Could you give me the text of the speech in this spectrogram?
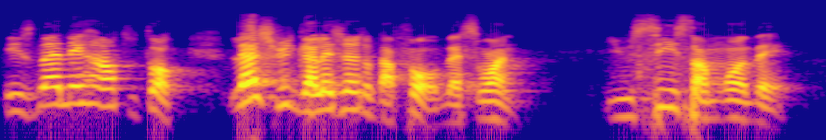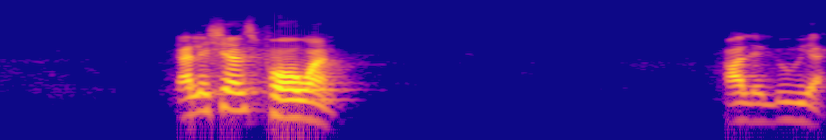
He's learning how to talk. Let's read Galatians chapter 4, verse 1. You see some more there. Galatians 4 1. Hallelujah.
